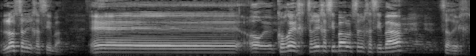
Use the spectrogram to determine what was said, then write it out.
לא צריך הסיבה. כורך צריך הסיבה או לא צריך הסיבה? צריך.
